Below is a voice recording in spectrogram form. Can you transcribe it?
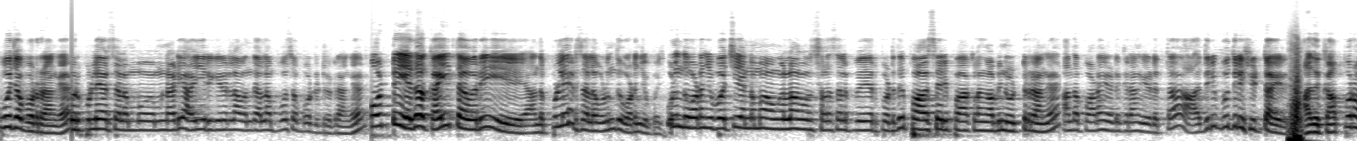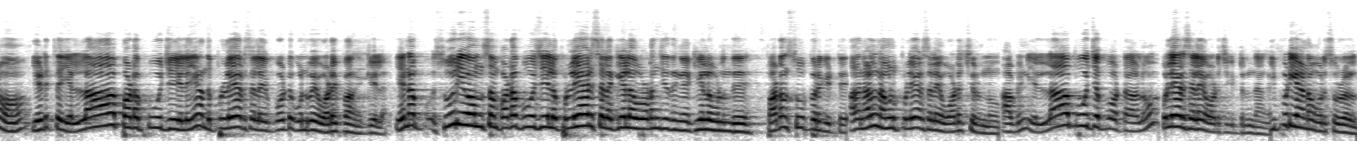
பூஜை போடுறாங்க. ஒரு பிள்ளையார் சிலை முன்னாடி ஐயர்கள் எல்லாம் வந்து எல்லாம் பூசை போட்டுட்டு இருக்காங்க. போட்டு ஏதோ கை தவறி அந்த பிள்ளையார் சிலை உளுந்து உடஞ்சு போச்சு. உளுந்து உடஞ்சு போச்சு என்னமோ அவங்க எல்லாம் சலசலப்பு ஏற்படுது. பா சரி பார்க்கலாம் அப்படின்னு விட்டுறாங்க. அந்த படம் எடுக்கிறாங்க எடுத்தா அதிரி புதிரி ஹிட் ஆயிடுது அதுக்கப்புறம் எடுத்த எல்லா பட பூஜையிலையும் அந்த பிள்ளையார் சிலையை போட்டு கொண்டு போய் உடைப்பாங்க கீழே. ஏன்னா சூரிய வம்சம் பட பூஜையில பிள்ளையார் சிலை கீழே உடஞ்சுதுங்க கீழே விழுந்து படம் சூப்பர் ஹிட் அதனால நம்ம பிள்ளையார் சிலையை உடைச்சிடணும் அப்படின்னு எல்லா பூஜை போட்டாலும் பிள்ளையார் சிலையை உடைச்சிக்கிட்டு இருந்தாங்க. இப்படியான ஒரு சூழல்.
